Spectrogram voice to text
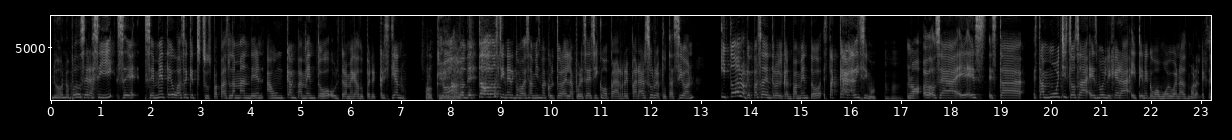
no, no puedo ser así, se, se mete o hace que sus papás la manden a un campamento ultra mega duper cristiano. ¿No? Donde todos tienen como esa misma cultura de la pureza, así como para reparar su reputación y todo lo que pasa dentro del campamento está cagadísimo. No, o sea, e, es, está, está muy chistosa, es muy ligera y tiene como muy buenas moralejas.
